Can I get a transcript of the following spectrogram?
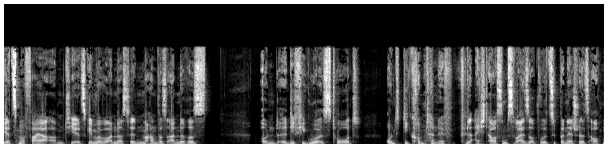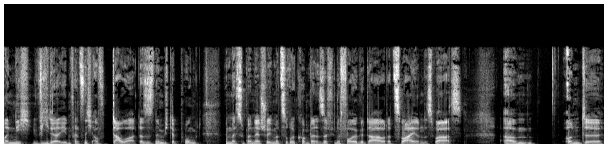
jetzt mal Feierabend hier, jetzt gehen wir woanders hin, machen was anderes, und äh, die Figur ist tot und die kommt dann vielleicht ausnahmsweise, obwohl Supernaturals auch mal nicht wieder, jedenfalls nicht auf Dauer. Das ist nämlich der Punkt. Wenn bei Supernatural jemand zurückkommt, dann ist er für eine Folge da oder zwei und das war's. Ähm, und äh,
